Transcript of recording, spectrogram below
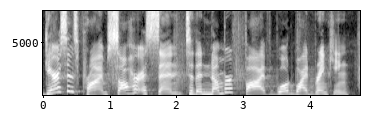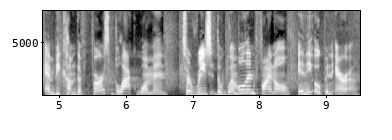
Garrison's prime saw her ascend to the number five worldwide ranking and become the first black woman to reach the Wimbledon final in the Open era.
